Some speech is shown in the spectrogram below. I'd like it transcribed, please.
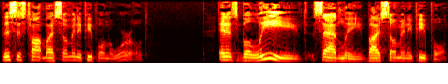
This is taught by so many people in the world. And it's believed, sadly, by so many people.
